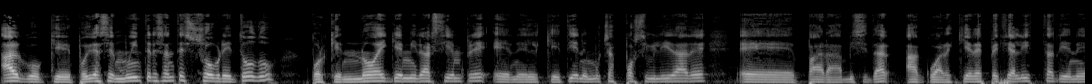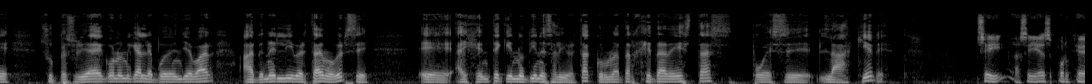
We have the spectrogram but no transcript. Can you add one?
algo que podría ser muy interesante, sobre todo porque no hay que mirar siempre en el que tiene muchas posibilidades eh, para visitar a cualquier especialista, tiene sus posibilidades económicas, le pueden llevar a tener libertad de moverse. Eh, hay gente que no tiene esa libertad, con una tarjeta de estas, pues eh, la adquiere. Sí, así es, porque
